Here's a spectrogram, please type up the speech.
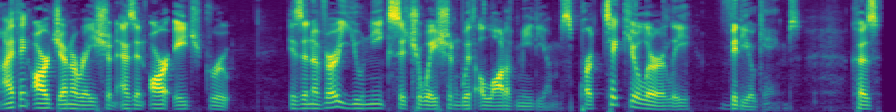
I think our generation, as in our age group, is in a very unique situation with a lot of mediums, particularly video games. Because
